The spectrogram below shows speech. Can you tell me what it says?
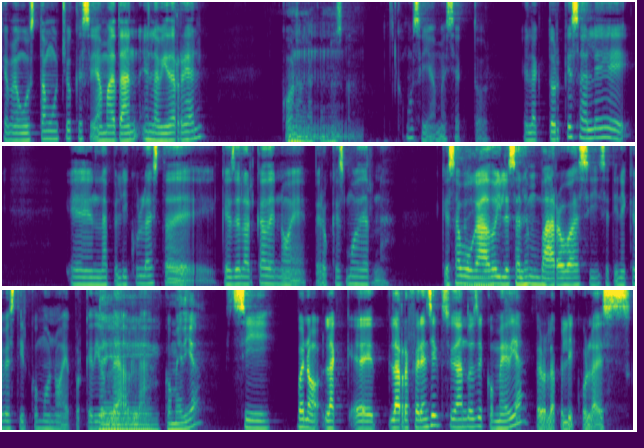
que me gusta mucho que se llama Dan en la vida real. Con, No la conozco. ¿Cómo se llama ese actor? El actor que sale en la película esta de que es del arca de Noé, pero que es moderna. Que es abogado y le salen barbas y se tiene que vestir como Noé porque Dios ¿De le habla. comedia? Sí. Bueno, la, eh, la referencia que estoy dando es de comedia, pero la película es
